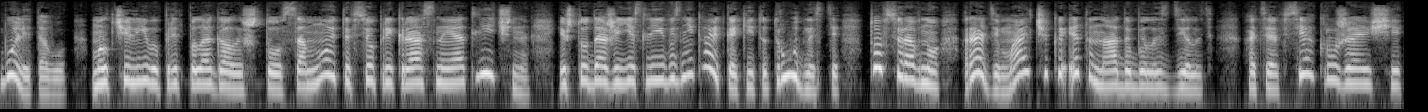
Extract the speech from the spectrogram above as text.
более того, молчаливо предполагалось, что со мной-то все прекрасно и отлично, и что даже если и возникают какие-то трудности, то все равно ради мальчика это надо было сделать, хотя все окружающие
